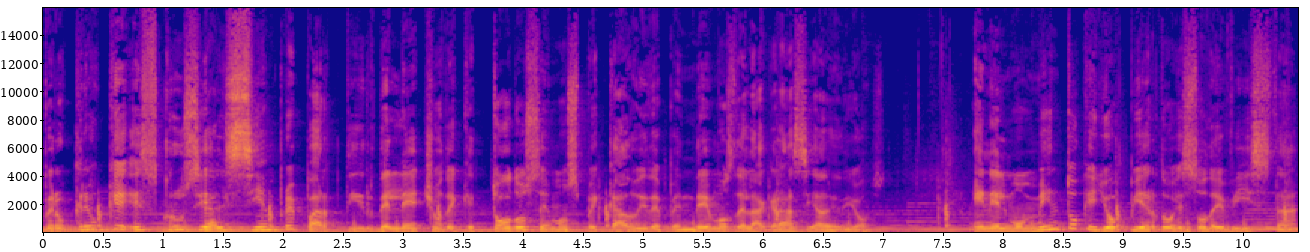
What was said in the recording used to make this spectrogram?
pero creo que es crucial siempre partir del hecho de que todos hemos pecado y dependemos de la gracia de Dios. En el momento que yo pierdo eso de vista,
